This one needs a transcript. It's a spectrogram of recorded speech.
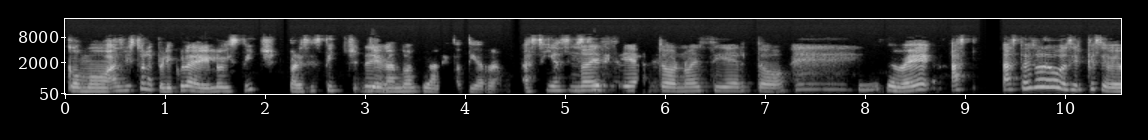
como has visto la película de Lilo y Stitch, parece Stitch llegando al planeta Tierra. Así, así. No es cierto, no es cierto. Se ve, hasta, hasta eso debo decir que se ve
